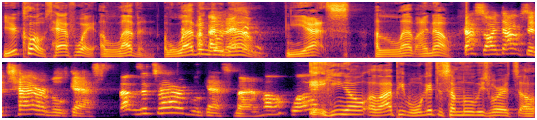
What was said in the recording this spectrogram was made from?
you're close. Halfway. 11. 11 go 11? down. Yes. 11. I know. That's I, that was a terrible guess. That was a terrible guess, man. Halfway. You know, a lot of people. We'll get to some movies where it's uh,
